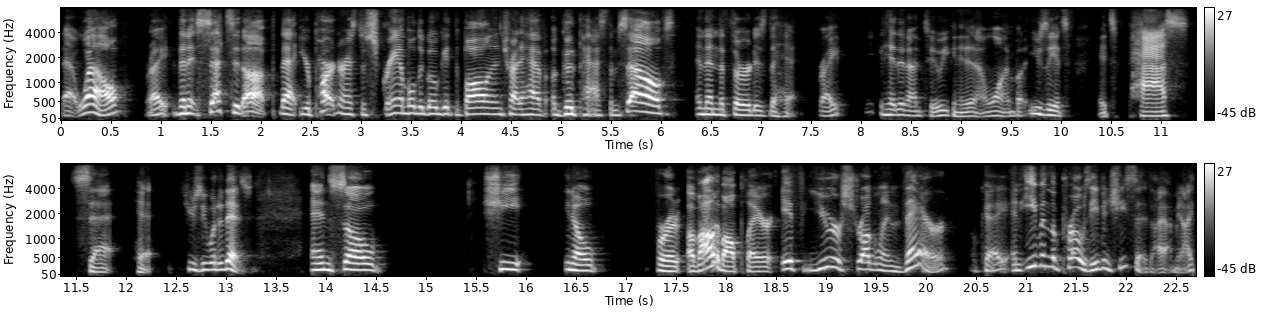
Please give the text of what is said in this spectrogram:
that well, right, then it sets it up that your partner has to scramble to go get the ball and try to have a good pass themselves. And then the third is the hit, right? You can hit it on two, you can hit it on one, but usually it's it's pass, set, hit. It's usually what it is. And so she, you know, for a, volleyball player, if you're struggling there, okay, and even the pros, even she says, I, I mean, I,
